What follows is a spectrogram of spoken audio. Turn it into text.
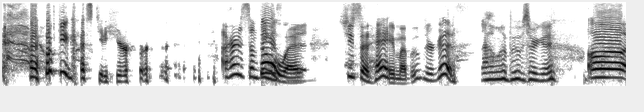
I hope you guys can hear her. I heard something. No way. good. She said, "Hey, my boobs are good." Oh, my boobs are good. Uh,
